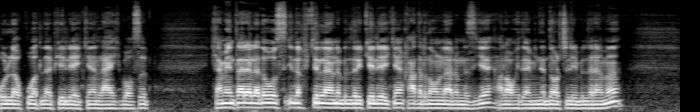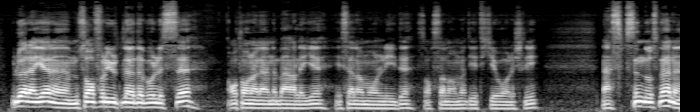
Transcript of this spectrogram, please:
qo'llab-quvvatlab kelayotgan, like bosib, kommentariyalarda o'z iliq fikrlarini bildirib kelayotgan qadrdonlarimizga alohida minnatdorchilik bildiraman. Ular agar musofir yurtlarda bo'lsa, ota-onalarni bag'liga esalomonlikda, sog'-salomat yetib kelib olishlik nasib qilsin do'stlar.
